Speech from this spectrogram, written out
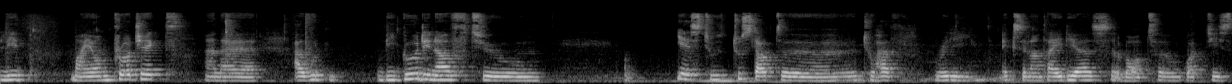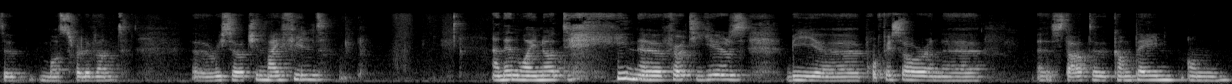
lead my own project and I, I would be good enough to yes to, to start uh, to have really excellent ideas about uh, what is the most relevant uh, research in my field. And then why not in uh, 30 years be a professor and uh, uh, start a campaign on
